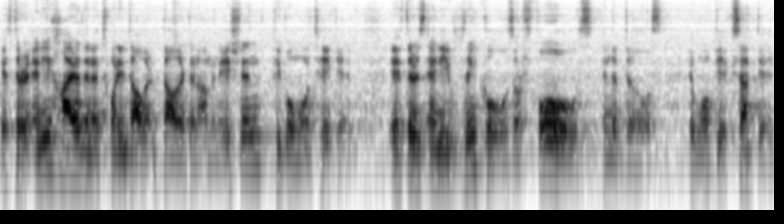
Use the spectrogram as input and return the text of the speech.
If they're any higher than a $20 denomination, people won't take it. If there's any wrinkles or folds in the bills, it won't be accepted.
